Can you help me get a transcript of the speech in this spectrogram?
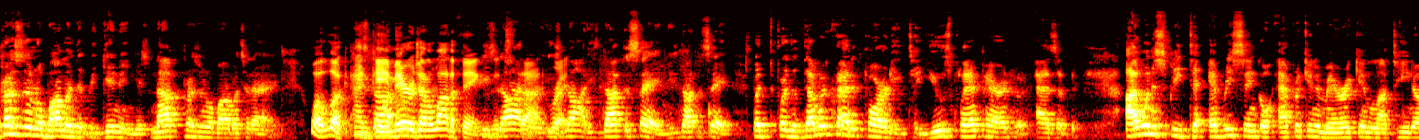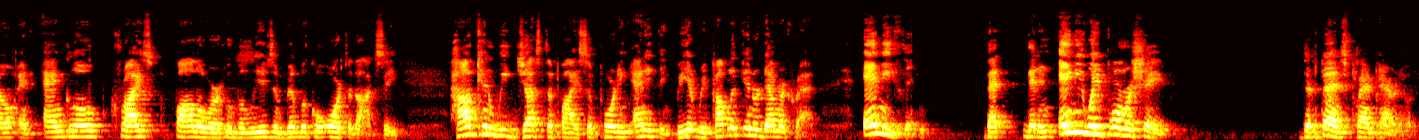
President Obama in the beginning is not President Obama today. Well, look, He's and gay marriage on a lot of things. He's not. he's right. not. He's not the same. He's not the same. But for the Democratic Party to use Planned Parenthood as a, I want to speak to every single African American, Latino, and Anglo Christ follower who believes in biblical orthodoxy. How can we justify supporting anything, be it Republican or Democrat, anything that that in any way, form, or shape defends Planned Parenthood?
